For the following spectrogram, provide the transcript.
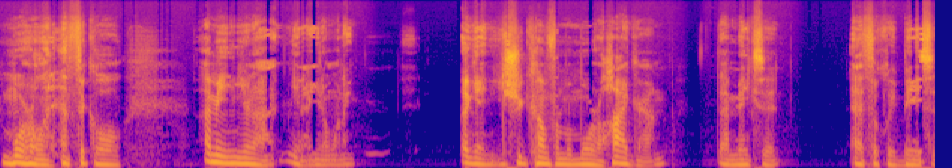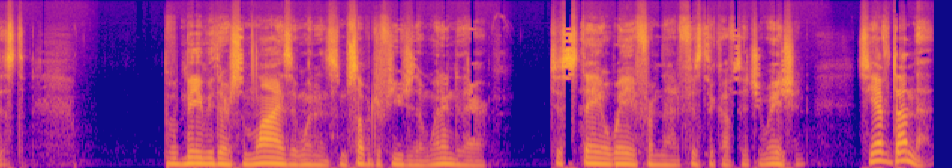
moral and ethical. I mean, you're not, you know, you don't want to, again, you should come from a moral high ground. That makes it ethically based. But maybe there's some lies that went in, some subterfuge that went into there to stay away from that fisticuff situation. See, I've done that.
